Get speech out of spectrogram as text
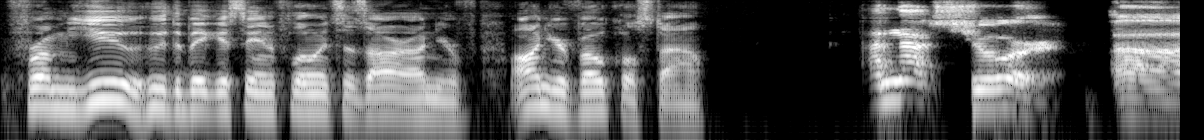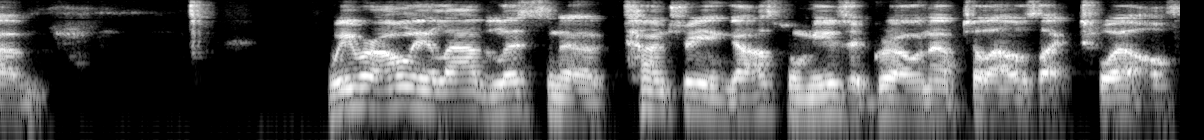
from you who the biggest influences are on your on your vocal style. I'm not sure. Um, we were only allowed to listen to country and gospel music growing up till I was like 12.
